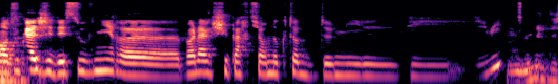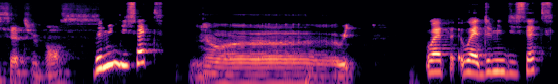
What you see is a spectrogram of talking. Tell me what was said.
En tout cas, j'ai des souvenirs. voilà, je suis partie en octobre 2018. 2017, je pense. 2017 Euh, oui. Ouais, ouais, 2017.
